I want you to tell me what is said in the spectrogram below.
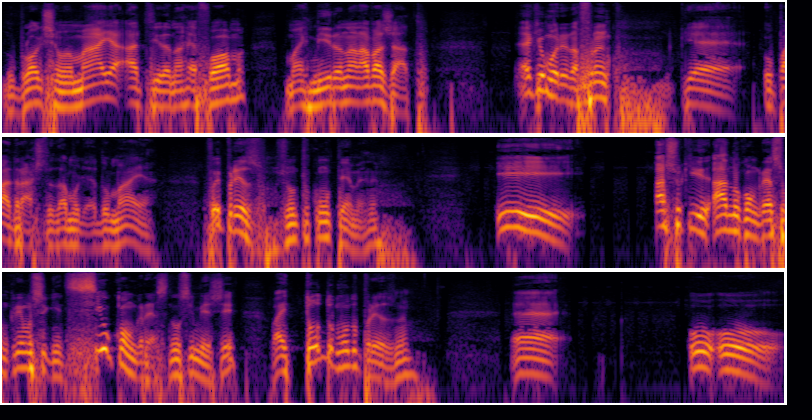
no blog, chama Maia atira na reforma, mas mira na Lava Jato. É que o Moreira Franco, que é o padrasto da mulher do Maia, foi preso junto com o Temer, né? E acho que há no Congresso um crime o seguinte: se o Congresso não se mexer, vai todo mundo preso, né? É, o, o,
